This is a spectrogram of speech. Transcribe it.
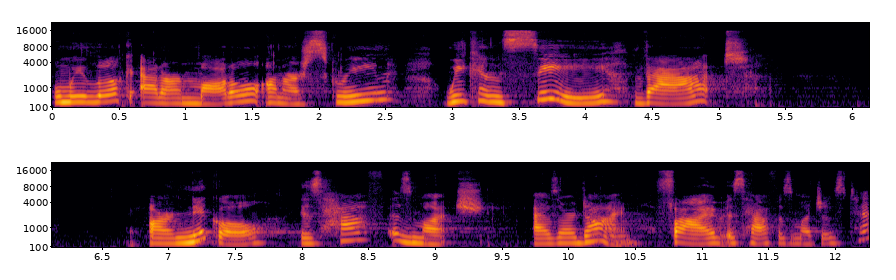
When we look at our model on our screen, we can see that our nickel is half as much as our dime. Five is half as much as 10.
